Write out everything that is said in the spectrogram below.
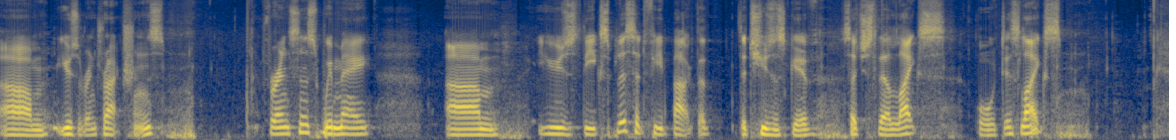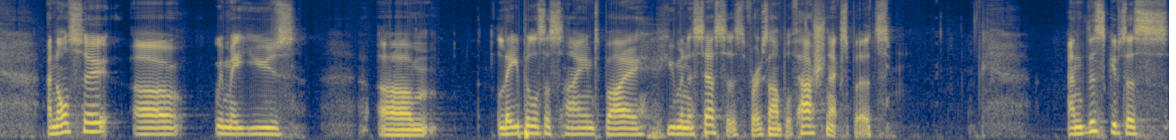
um, user interactions. For instance, we may um, use the explicit feedback that, that users give, such as their likes or dislikes. And also, uh, we may use um, labels assigned by human assessors, for example, fashion experts. And this gives us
